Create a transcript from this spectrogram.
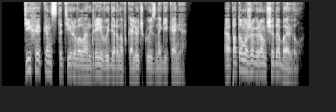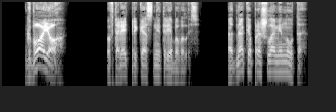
— тихо констатировал Андрей, выдернув колючку из ноги коня. а потом уже громче добавил. «К бою!» Повторять приказ не требовалось. Однако прошла минута,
